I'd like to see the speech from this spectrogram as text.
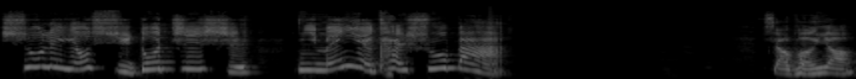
书里有许多知识，你们也看书吧。”小朋友，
